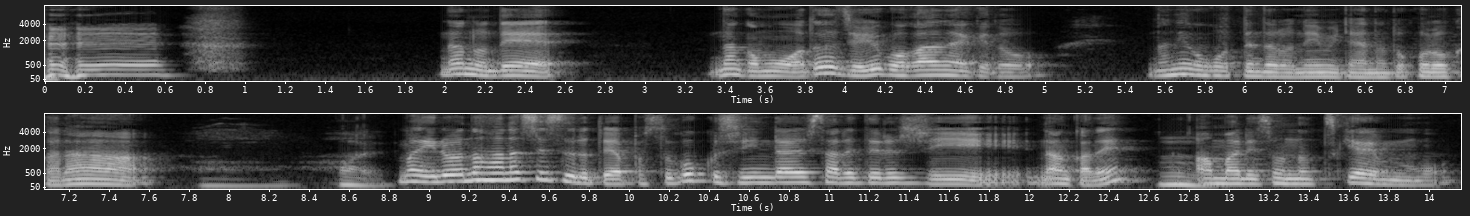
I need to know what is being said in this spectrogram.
へえ。なので、なんかもう私たちはよくわからないけど、何が起こってんだろうね、みたいなところから、はい。まあいろんな話するとやっぱすごく信頼されてるし、なんかね、うんあんまりそんな付き合いも、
